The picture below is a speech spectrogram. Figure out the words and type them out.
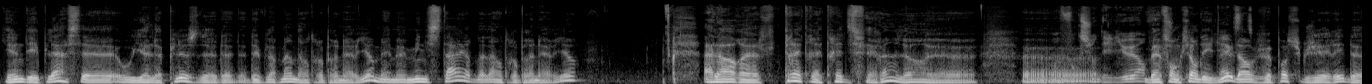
qui est une des places euh, où il y a le plus de, de développement d'entrepreneuriat, même un ministère de l'entrepreneuriat. Alors, euh, très, très, très différent, là. Euh, en fonction des lieux. En ben, fonction, des, lieux. Donc, je ne vais pas suggérer de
